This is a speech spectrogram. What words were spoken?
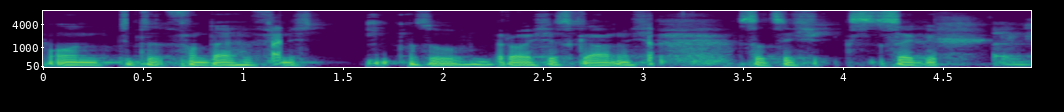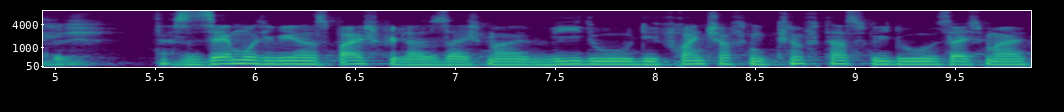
Und von daher finde ich, also bereue ich es gar nicht. Es hat sich sehr gut eigentlich. Das ist ein sehr motivierendes Beispiel, also sag ich mal, wie du die Freundschaften geknüpft hast, wie du, sag ich mal,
